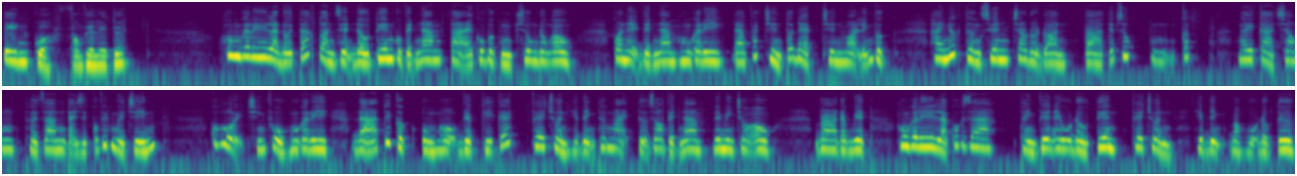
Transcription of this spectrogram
Tin của phóng viên Lê Tuyết. Hungary là đối tác toàn diện đầu tiên của Việt Nam tại khu vực Trung Đông Âu. Quan hệ Việt Nam-Hungary đang phát triển tốt đẹp trên mọi lĩnh vực. hai nước thường xuyên trao đổi đoàn và tiếp xúc cấp ngay cả trong thời gian đại dịch COVID-19. Quốc hội, Chính phủ Hungary đã tích cực ủng hộ việc ký kết phê chuẩn Hiệp định Thương mại Tự do Việt Nam Liên minh châu Âu và đặc biệt Hungary là quốc gia thành viên EU đầu tiên phê chuẩn Hiệp định Bảo hộ Đầu tư.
